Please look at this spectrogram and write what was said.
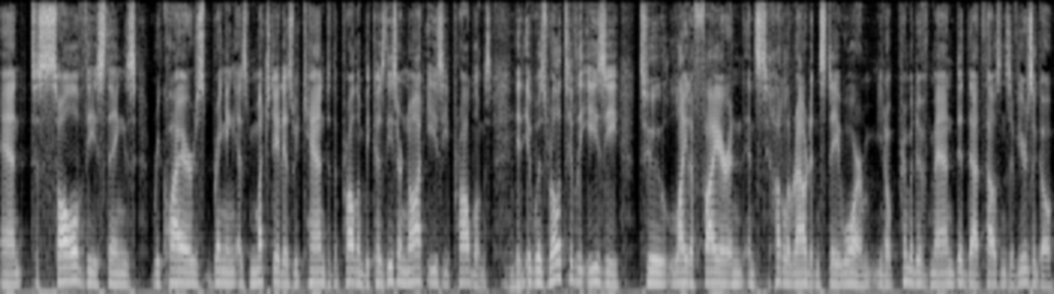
And to solve these things requires bringing as much data as we can to the problem because these are not easy problems. Mm-hmm. It, it, was relatively easy to light a fire and, and huddle around it and stay warm. You know, primitive man did that thousands of years ago.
